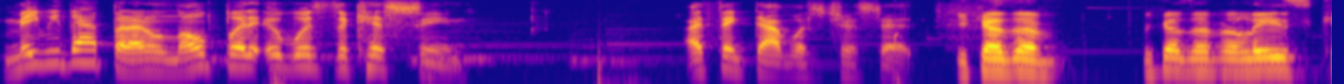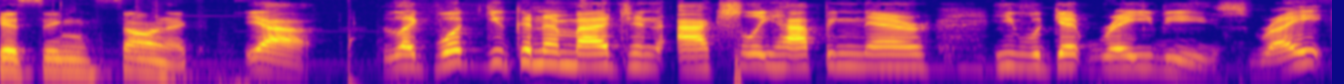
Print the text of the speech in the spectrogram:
maybe that, but I don't know. But it was the kiss scene. I think that was just it. Because of because of Elise kissing Sonic. Yeah, like what you can imagine actually happening there. He would get rabies, right?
